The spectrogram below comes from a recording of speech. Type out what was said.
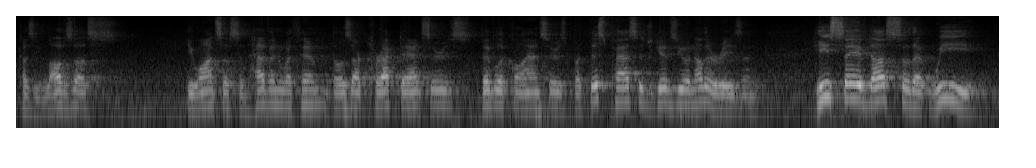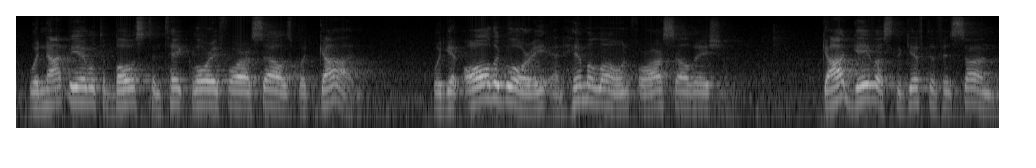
Because He loves us. He wants us in heaven with Him. Those are correct answers, biblical answers. But this passage gives you another reason. He saved us so that we would not be able to boast and take glory for ourselves, but God would get all the glory and Him alone for our salvation. God gave us the gift of His Son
